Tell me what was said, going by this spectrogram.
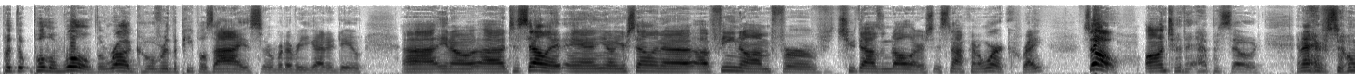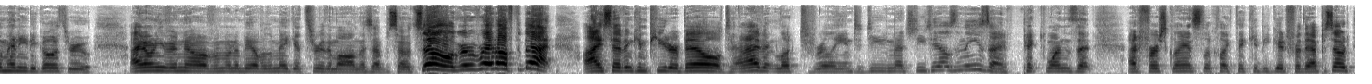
put the pull the wool, the rug over the people's eyes or whatever you got to do. Uh, you know, uh, to sell it, and you know you're selling a, a phenom for two thousand dollars. It's not going to work, right? So on to the episode, and I have so many to go through. I don't even know if I'm going to be able to make it through them all in this episode. So right off the bat, i7 computer build, and I haven't looked really into de- much details in these. I've picked ones that at first glance look like they could be good for the episode.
